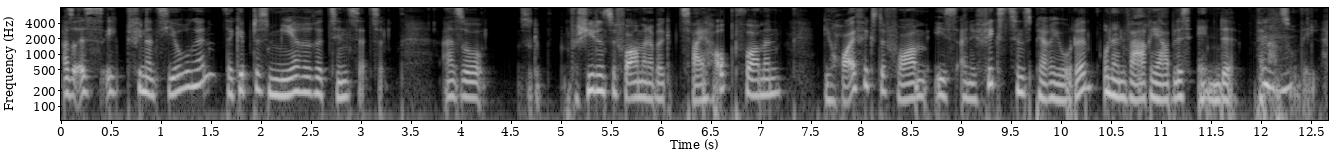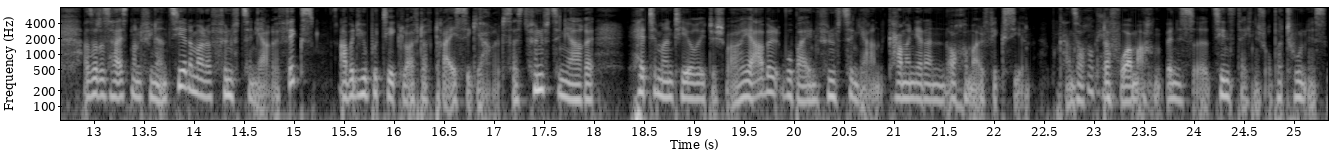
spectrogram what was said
Also es gibt Finanzierungen, da gibt es mehrere Zinssätze. Also es gibt verschiedenste Formen, aber es gibt zwei Hauptformen. Die häufigste Form ist eine Fixzinsperiode und ein variables Ende, wenn man mhm. so will. Also das heißt, man finanziert einmal auf 15 Jahre fix, aber die Hypothek läuft auf 30 Jahre. Das heißt, 15 Jahre hätte man theoretisch variabel, wobei in 15 Jahren kann man ja dann noch einmal fixieren. Man kann es auch okay. davor machen, wenn es äh, zinstechnisch opportun ist.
